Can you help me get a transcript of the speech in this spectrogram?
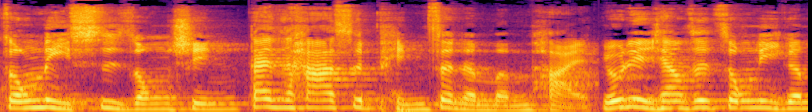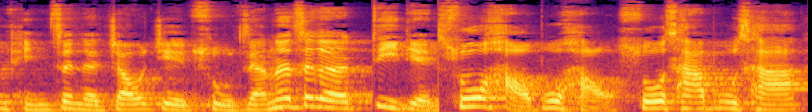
中立市中心，但是它是平镇的门牌，有点像是中立跟平镇的交界处这样。那这个地点说好不好，说差不差，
